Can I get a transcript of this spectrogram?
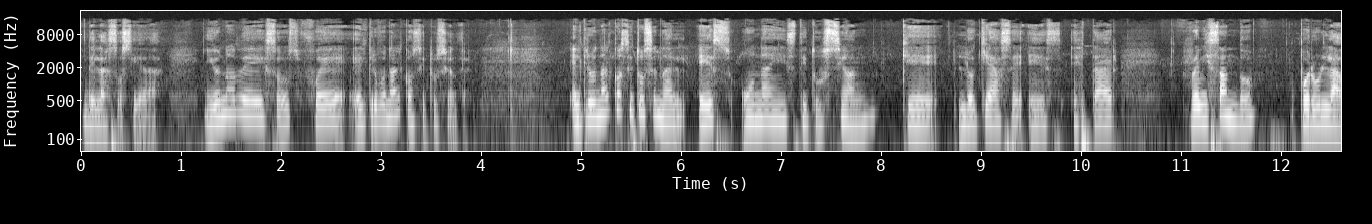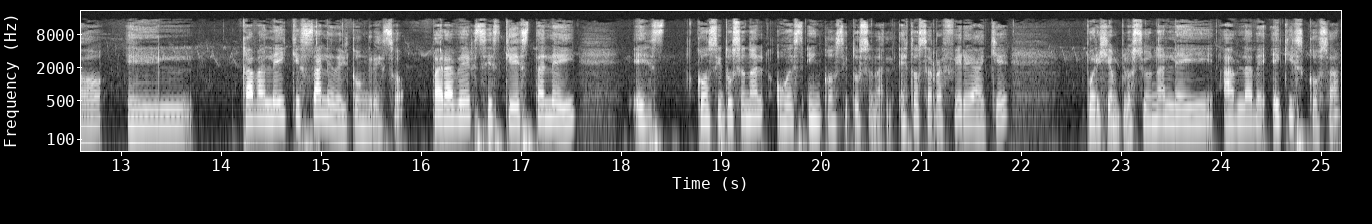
de la sociedad. Y uno de esos fue el Tribunal Constitucional. El Tribunal Constitucional es una institución que lo que hace es estar revisando, por un lado, el, cada ley que sale del Congreso para ver si es que esta ley es constitucional o es inconstitucional. Esto se refiere a que, por ejemplo, si una ley habla de X cosa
